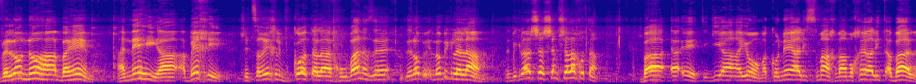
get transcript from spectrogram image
ולא נוע בהם. הנהי, הבכי, שצריך לבכות על החורבן הזה, זה לא, לא בגללם, זה בגלל שהשם שלח אותם. באה העת, הגיע היום, הקונה על ישמח והמוכר על יתאבל,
